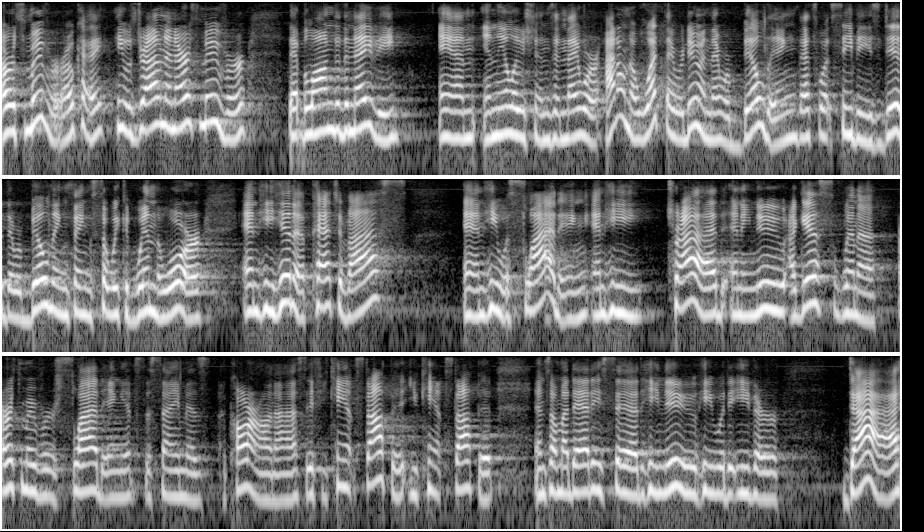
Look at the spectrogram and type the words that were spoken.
Earth mover, okay. He was driving an earth mover that belonged to the Navy and in the Aleutians, and they were, I don't know what they were doing. They were building, that's what Seabees did. They were building things so we could win the war. And he hit a patch of ice and he was sliding and he tried and he knew, I guess when a earth mover is sliding, it's the same as a car on ice. If you can't stop it, you can't stop it. And so my daddy said he knew he would either die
